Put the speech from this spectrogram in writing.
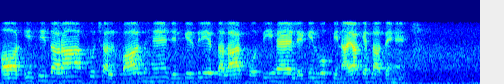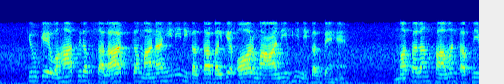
اور اسی طرح کچھ الفاظ ہیں جن کے ذریعے طلاق ہوتی ہے لیکن وہ کنایا کہلاتے ہیں۔ کیونکہ وہاں صرف طلاق کا معنی ہی نہیں نکلتا، بلکہ اور معانی بھی نکلتے ہیں۔ مثلا خاوند اپنی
